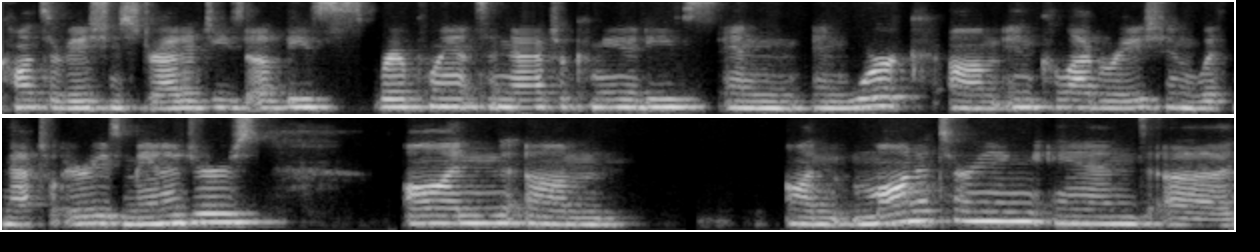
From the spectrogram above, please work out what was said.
conservation strategies of these rare plants and natural communities and, and work um, in collaboration with natural areas managers on, um, on monitoring and uh,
